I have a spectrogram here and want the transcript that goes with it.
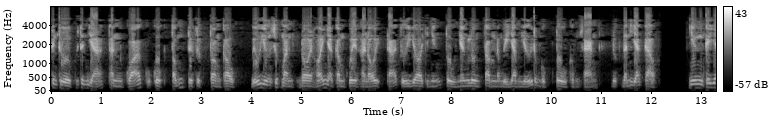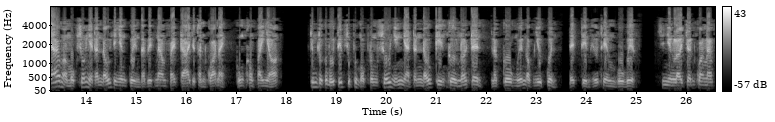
Kính thưa quý thính giả, thành quả của cuộc tổng tuyệt thực toàn cầu biểu dương sức mạnh đòi hỏi nhà cầm quyền Hà Nội trả tự do cho những tù nhân lương tâm đang bị giam giữ trong ngục tù cộng sản được đánh giá cao. Nhưng cái giá mà một số nhà tranh đấu cho nhân quyền tại Việt Nam phải trả cho thành quả này cũng không phải nhỏ. Chúng tôi có buổi tiếp xúc với một trong số những nhà tranh đấu kiên cường nói trên là cô Nguyễn Ngọc Như Quỳnh để tìm hiểu thêm vụ việc. Xin nhận lời cho anh Quang Nam.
